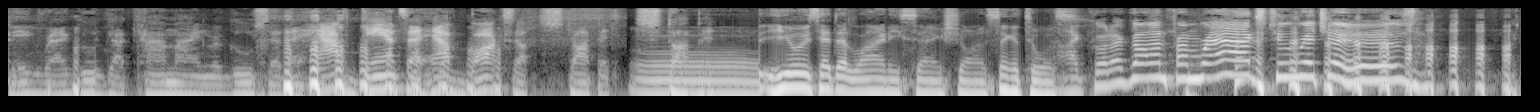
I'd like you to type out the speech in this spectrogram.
big ragu We got Carmine Ragusa, the half dancer, half boxer. Stop it. Stop it. He always had that line he sang, Sean. Sing it to us. I could have gone from rags to riches.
